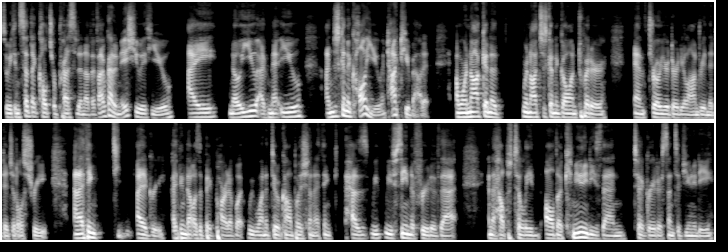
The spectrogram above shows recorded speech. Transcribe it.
So we can set that cultural precedent of if I've got an issue with you, I know you, I've met you. I'm just going to call you and talk to you about it. And we're not going to, we're not just going to go on Twitter and throw your dirty laundry in the digital street. And I think I agree. I think that was a big part of what we wanted to accomplish. And I think has we, we've seen the fruit of that. And it helps to lead all the communities then to a greater sense of unity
